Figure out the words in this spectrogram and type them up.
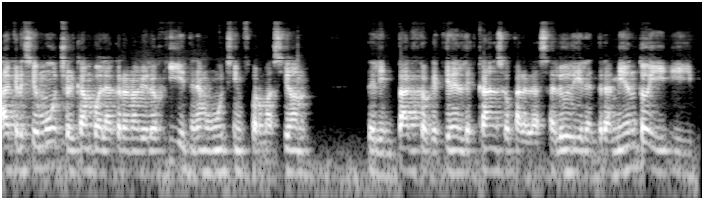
ha crecido mucho el campo de la cronobiología y tenemos mucha información del impacto que tiene el descanso para la salud y el entrenamiento y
